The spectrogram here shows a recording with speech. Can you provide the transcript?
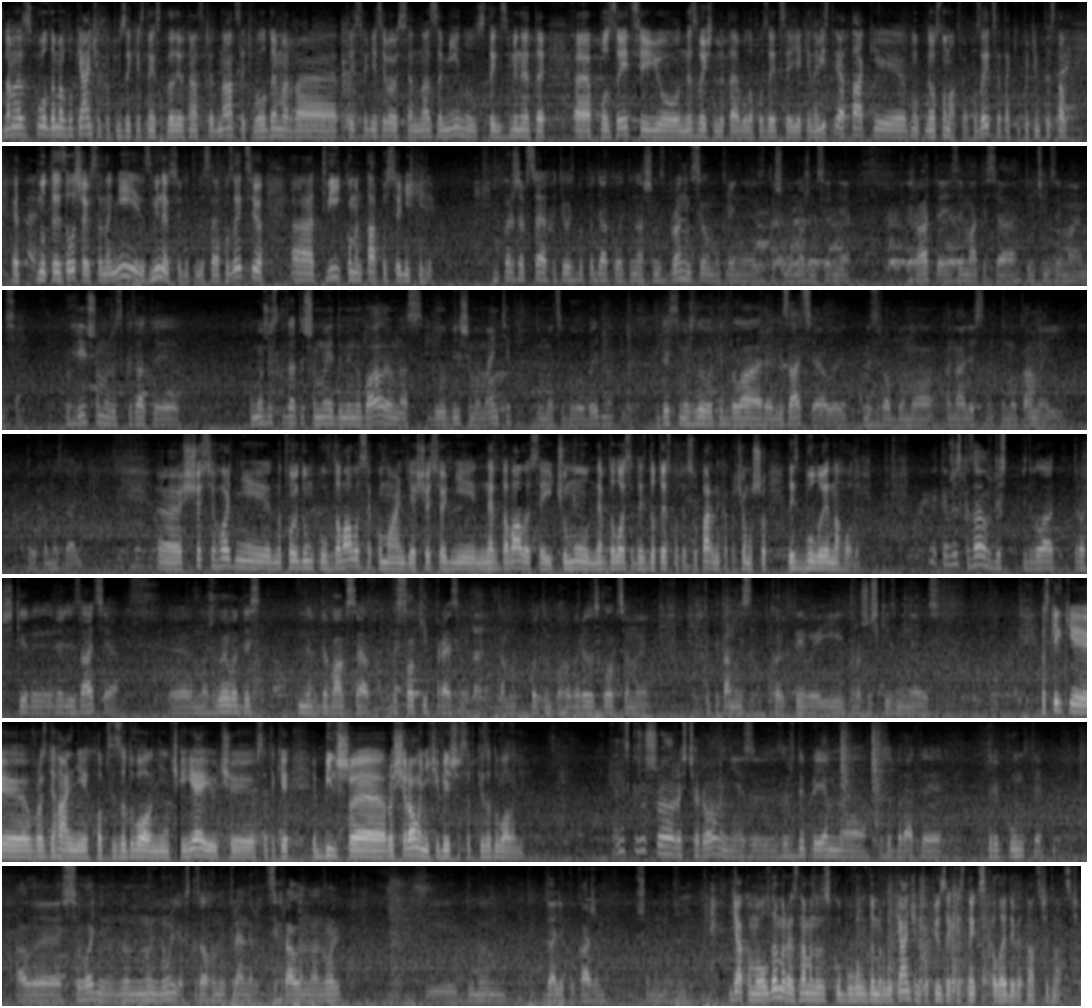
З нами на зв'язку Володимир Лук'янченко, півзахисник складу 1911. Володимир, е, ти сьогодні з'явився на заміну, встиг змінити е, позицію. Незвична для тебе була позиція, як і на вістрі атаки. Ну, не основна твоя позиція, так і потім ти став. е, Ну, ти залишився на ній, змінив сьогодні ти для себе позицію. Твій коментар по сьогоднішній грі. Перш за все, хотілося б подякувати нашим Збройним силам України за те, що ми можемо сьогодні грати і займатися тим, чим займаємося. По грі, що можу сказати? Можу сказати, що ми домінували, у нас було більше моментів, думаю, це було видно. Десь, можливо, підвела реалізація, але ми зробимо аналіз над помилками і рухаємось далі. Е, Що сьогодні, на твою думку, вдавалося команді, а що сьогодні не вдавалося, і чому не вдалося десь дотиснути суперника, причому що десь були нагоди. Як я вже сказав, десь підвела трошки реалізація. Е, Можливо, десь не вдавався високий пресинг. Там потім поговорили з хлопцями, капітан ніс корективи і трошечки змінилось. Наскільки в роздягальні хлопці задоволені нічією, чи все-таки більше розчаровані, чи більше все-таки задоволені? Я не скажу, що розчаровані. Завжди приємно забирати три пункти. Але сьогодні ну, 0-0, як сказав головний тренер, зіграли на 0. І думаємо, далі покажемо, що ми можемо. Дякуємо, Володимире. З нами на зв'язку був Володимир Лук'янченко, півзахисник скали 1911.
